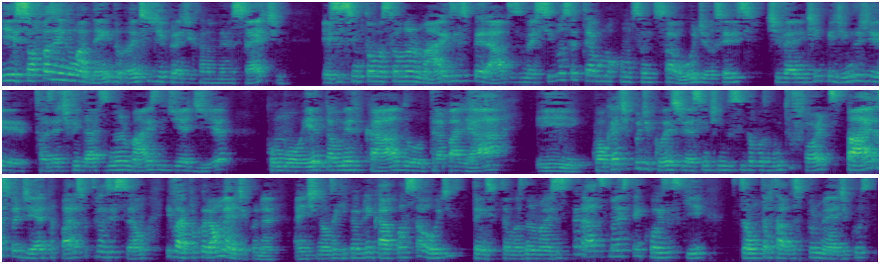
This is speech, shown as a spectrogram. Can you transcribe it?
E só fazendo um adendo, antes de ir para a dica número 7, esses sintomas são normais e esperados, mas se você tem alguma condição de saúde ou se eles estiverem te impedindo de fazer atividades normais do dia a dia, como ir até o mercado, trabalhar e qualquer tipo de coisa, estiver sentindo sintomas muito fortes, para a sua dieta, para a sua transição e vai procurar um médico, né? A gente não está aqui para brincar com a saúde, tem sintomas normais esperados, mas tem coisas que são tratadas por médicos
